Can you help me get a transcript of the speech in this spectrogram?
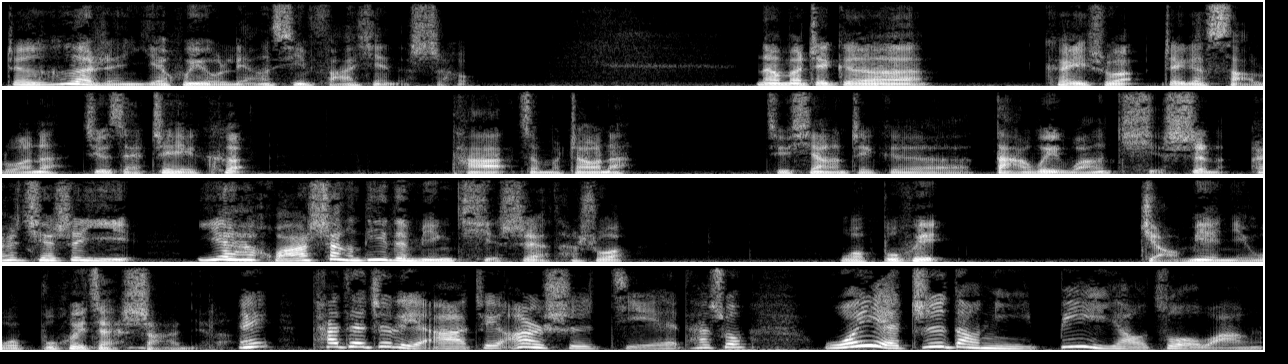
这恶人也会有良心发现的时候。那么这个可以说，这个扫罗呢，就在这一刻。他怎么着呢？就向这个大卫王起誓了，而且是以耶和华上帝的名起誓。他说：“我不会剿灭你，我不会再杀你了。”哎，他在这里啊，这二十节他说：“我也知道你必要做王，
